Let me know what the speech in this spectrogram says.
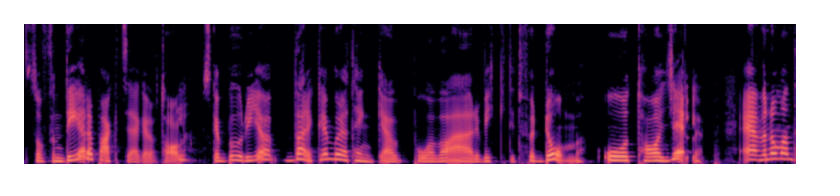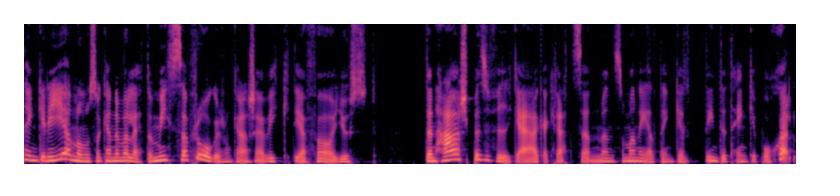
som funderar på aktieägaravtal ska börja, verkligen börja tänka på vad är viktigt för dem och ta hjälp. Även om man tänker igenom så kan det vara lätt att missa frågor som kanske är viktiga för just den här specifika ägarkretsen, men som man helt enkelt inte tänker på själv.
